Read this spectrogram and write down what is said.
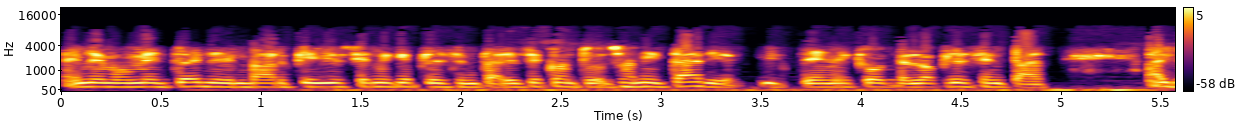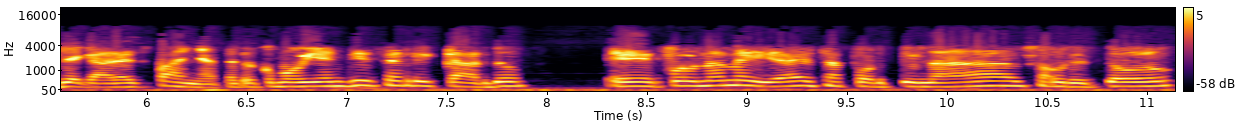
en el momento del embarque ellos tienen que presentar ese control sanitario y tienen que volverlo a presentar al llegar a España. Pero como bien dice Ricardo, eh, fue una medida desafortunada, sobre todo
